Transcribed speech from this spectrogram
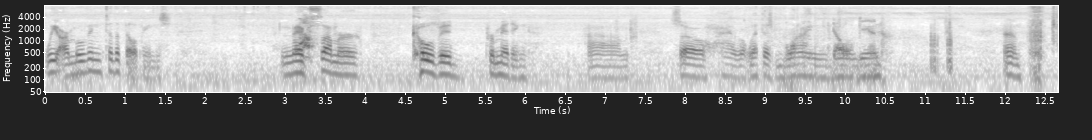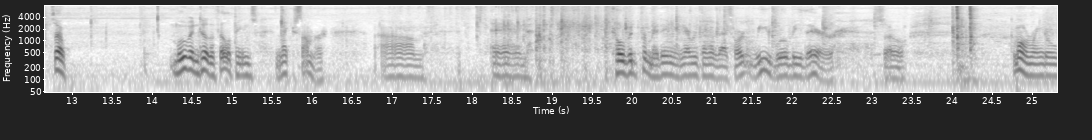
We are moving to the Philippines next summer, COVID permitting. Um, so I will let this blind dog in. Um, so moving to the Philippines next summer, um, and COVID permitting and everything of that sort, we will be there. So come on, Ringo.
